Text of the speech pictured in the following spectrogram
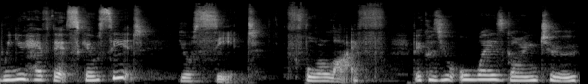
when you have that skill set, you're set for life because you're always going to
